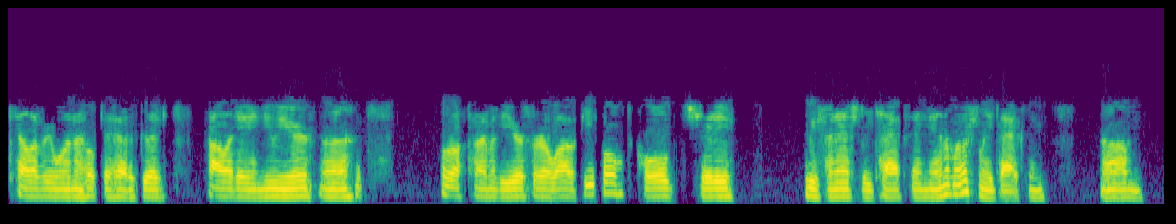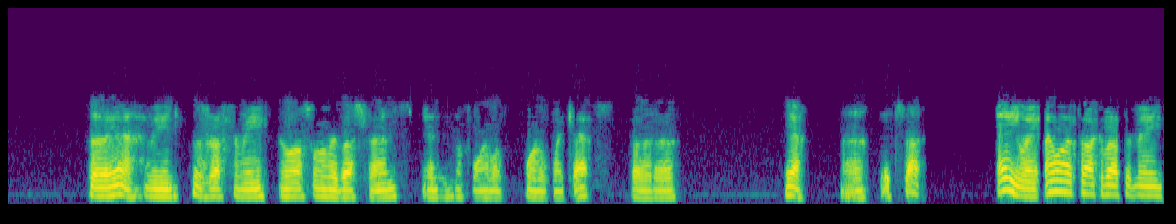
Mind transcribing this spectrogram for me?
to tell everyone I hope they had a good holiday and New Year. Uh, it's a rough time of the year for a lot of people. It's cold, it's shitty, can be financially taxing and emotionally taxing. Um, so yeah, I mean, it was rough for me. I lost one of my best friends in the form of one of my cats. But uh, yeah, uh, it sucked. Anyway, I want to talk about the main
